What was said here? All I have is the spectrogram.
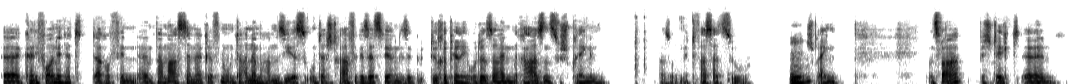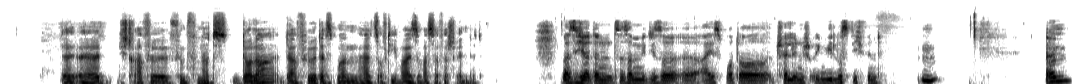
Äh, Kalifornien hat daraufhin äh, ein paar Maßnahmen ergriffen. Unter anderem haben sie es unter Strafe gesetzt, während dieser Dürreperiode seinen Rasen zu sprengen. Also mit Wasser zu Mhm. sprengen. Und zwar besteht äh, äh, die Strafe 500 Dollar dafür, dass man halt auf die Weise Wasser verschwendet. Was ich ja dann zusammen mit dieser äh, Ice Water Challenge irgendwie lustig finde. Mhm. Ähm,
